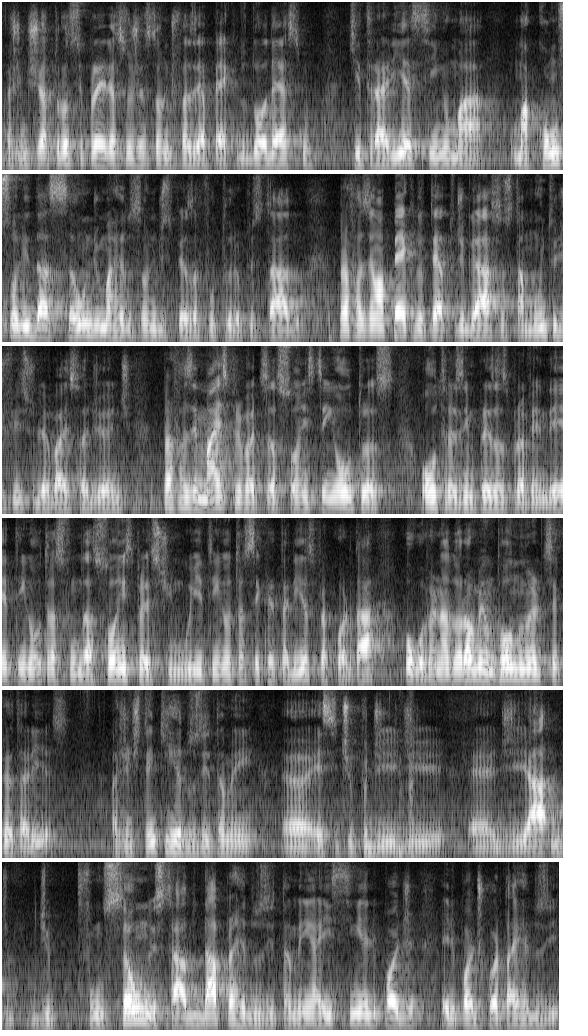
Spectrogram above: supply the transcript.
A gente já trouxe para ele a sugestão de fazer a PEC do duodécimo, que traria, sim, uma, uma consolidação de uma redução de despesa futura para o Estado. Para fazer uma PEC do teto de gastos, está muito difícil de levar isso adiante. Para fazer mais privatizações, tem outras, outras empresas para vender, tem outras fundações para extinguir, tem outras secretarias para cortar. Pô, o governador aumentou o número de secretarias. A gente tem que reduzir também uh, esse tipo de, de, uh, de, de, de, função no Estado, dá para reduzir também, aí sim ele pode, ele pode cortar e reduzir.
